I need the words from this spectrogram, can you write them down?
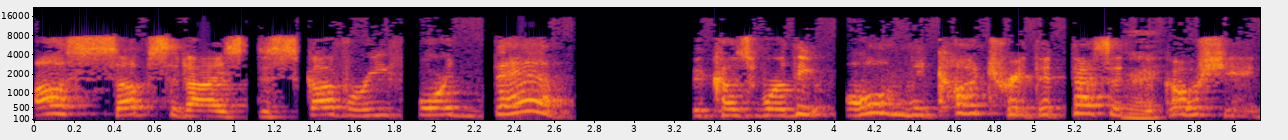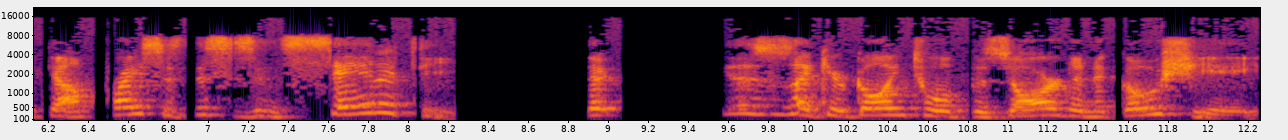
us subsidize discovery for them because we're the only country that doesn't right. negotiate down prices. This is insanity. This is like you're going to a bazaar to negotiate,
